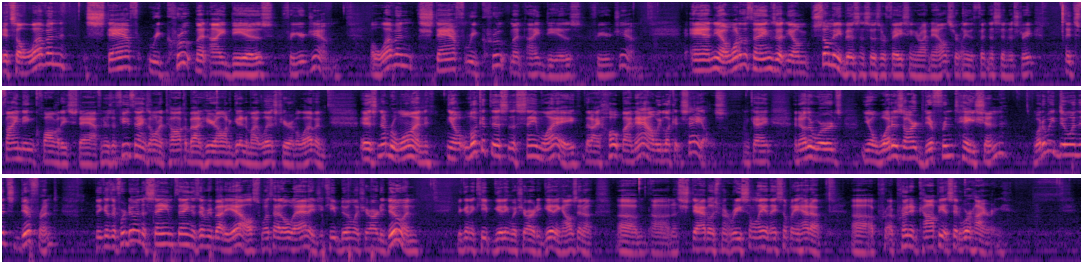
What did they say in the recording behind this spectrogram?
it's 11 staff recruitment ideas for your gym. 11 staff recruitment ideas for your gym. And you know, one of the things that you know so many businesses are facing right now, certainly the fitness industry, it's finding quality staff. And there's a few things I want to talk about here. I want to get into my list here of 11. Is number one, you know, look at this the same way that I hope by now we look at sales. Okay, in other words, you know, what is our differentiation? What are we doing that's different? Because if we're doing the same thing as everybody else, what's that old adage? You keep doing what you're already doing, you're going to keep getting what you're already getting. I was in a um, uh, an establishment recently, and they simply had a, uh, a, pr a, printed copy that said, "We're hiring."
